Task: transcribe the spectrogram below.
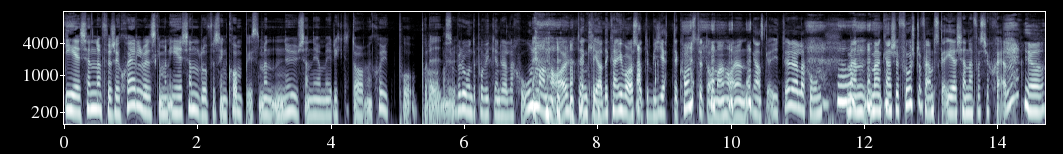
erkänna för sig själv eller ska man erkänna då för sin kompis? Men nu känner jag mig riktigt avundsjuk på, på dig. Ja, alltså beroende på vilken relation man har, tänker jag. Det kan ju vara så att det blir jättekonstigt om man har en ganska ytlig relation. Men man kanske först och främst ska erkänna för sig själv. Ja.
